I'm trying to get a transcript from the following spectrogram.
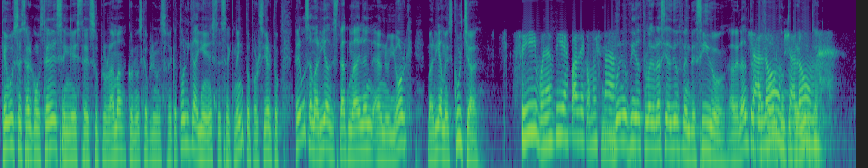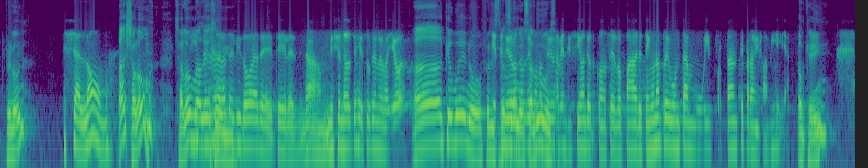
Qué gusto estar con ustedes en este su programa Conozca Primero Fe Católica y en este segmento, por cierto. Tenemos a María de Staten Island, en New York. María, ¿me escucha? Sí, buenos días, Padre, ¿cómo está? Buenos días, por la gracia de Dios, bendecido. Adelante, por favor, con tu pregunta. ¿Perdón? Shalom. Ah, shalom. Shalom sí, Alejem. Una de las servidoras de, de, la Misioneros de Jesús en Nueva York. Ah, qué bueno. Felicitaciones. He tenido el honor de conocer bendición de conocerlo, Padre. Tengo una pregunta muy importante para mi familia. Ok.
